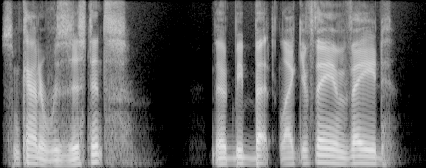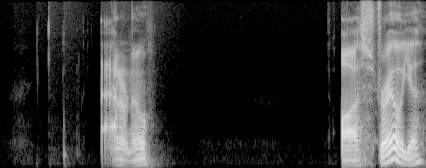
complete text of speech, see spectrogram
Some kind of resistance. That would be bet like if they invade. I don't know. Australia,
